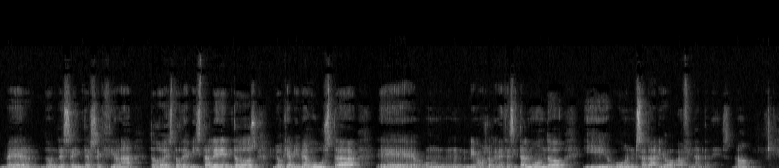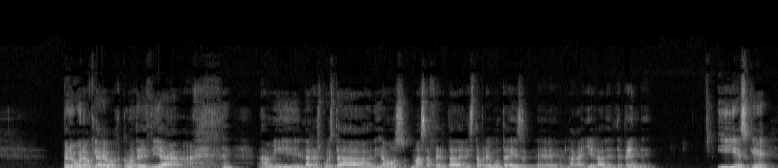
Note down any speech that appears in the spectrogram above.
ver dónde se intersecciona todo esto de mis talentos, lo que a mí me gusta, eh, digamos, lo que necesita el mundo y un salario a final de mes, ¿no? Pero bueno, claro, como te decía, A mí la respuesta, digamos, más acertada en esta pregunta es eh, la gallega del depende. Y es que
